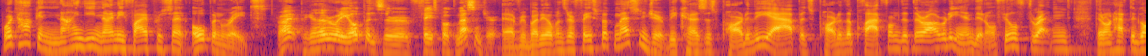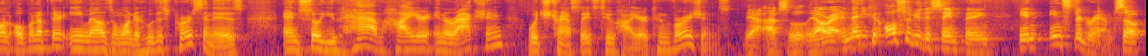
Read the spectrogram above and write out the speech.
We're talking 90, 95% open rates. Right, because everybody opens their Facebook Messenger. Everybody opens their Facebook Messenger because it's part of the app, it's part of the platform that they're already in. They don't feel threatened. They don't have to go and open up their emails and wonder who this person is. And so you have higher interaction, which translates to higher conversions. Yeah, absolutely. All right. And then you can also do the same thing in Instagram. So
